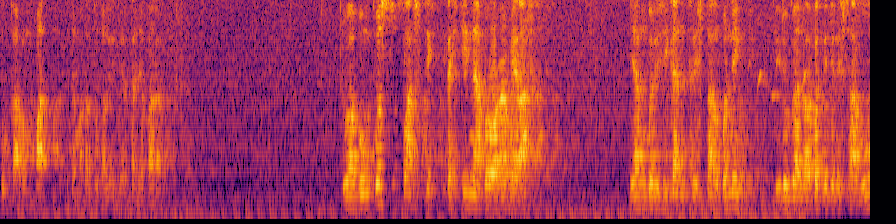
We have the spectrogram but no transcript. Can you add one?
Tungkal 4, Kecamatan Tungkal Ilir, Tanjung Barat. Dua bungkus plastik teh Cina berwarna merah yang berisikan kristal bening diduga narkotika jenis sabu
